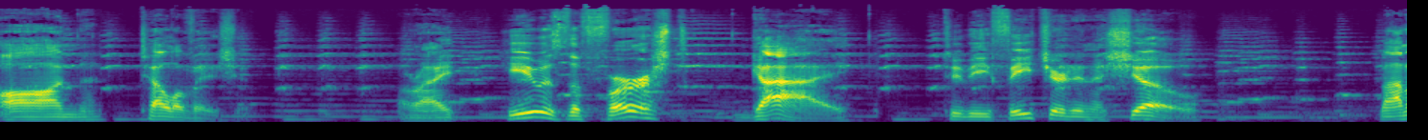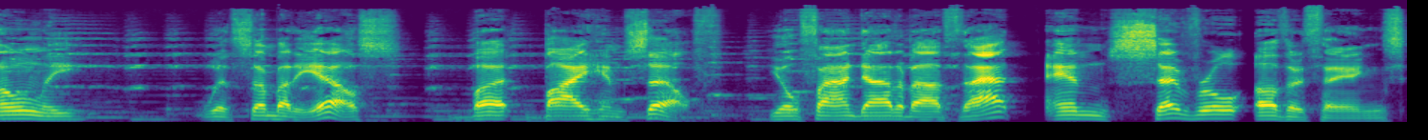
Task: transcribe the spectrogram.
on television. All right. He was the first guy to be featured in a show, not only with somebody else, but by himself. You'll find out about that and several other things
